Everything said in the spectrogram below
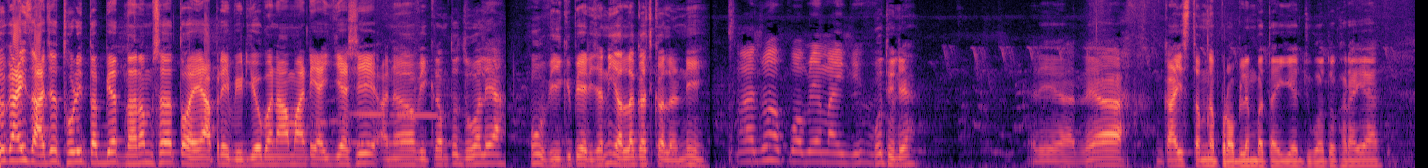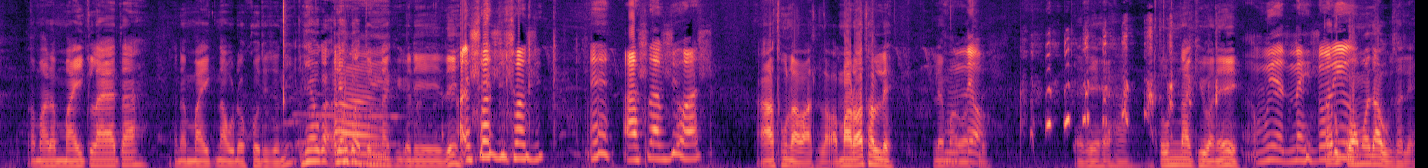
તો ગાઈઝ આજે થોડી તબિયત નરમ છે તો એ આપણે વીડિયો બનાવવા માટે આવી ગયા છીએ અને વિક્રમ તો જુઓ લ્યા હું વીક પહેરી છે નહીં અલગ જ કલરની પ્રોબ્લેમ આવી ગયો. હું થયું લ્યા? અરે યાર રે ગાઈસ તમને પ્રોબ્લેમ બતાવી યાર જુઓ તો ખરા યાર. અમારા માઇક લાયા હતા અને માઇક ના ઓળખો થી જની અરે અરે આવકા તને નાખ્યું અરે રે સોજી સોજી એ આ લાવજો હાથ હાથ હું લાવ હાથ લાવ. અમારો હાથ લે. લે મારો. હાથ લે. અરે હા તોડ નાખ્યું અને એ. હું નહીં તારું કોમ જ આવું છે લે.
